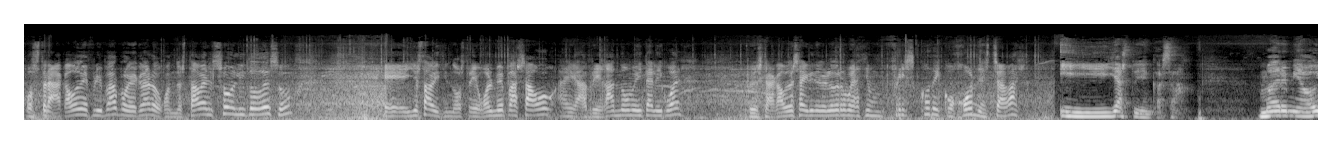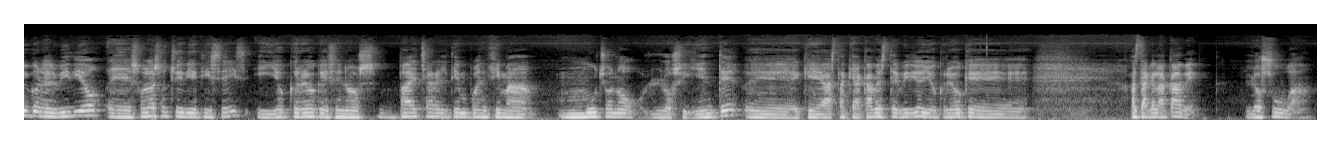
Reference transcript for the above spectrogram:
ostras, acabo de flipar porque claro, cuando estaba el sol y todo eso, eh, yo estaba diciendo, ostras, igual me he pasado eh, abrigándome y tal y cual, pero es que acabo de salir del velódromo y hace un fresco de cojones, chaval. Y ya estoy en casa. Madre mía, hoy con el vídeo eh, son las 8 y 16 y yo creo que se nos va a echar el tiempo encima mucho no lo siguiente, que hasta que acabe este vídeo yo creo que hasta que lo acabe, lo suba,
